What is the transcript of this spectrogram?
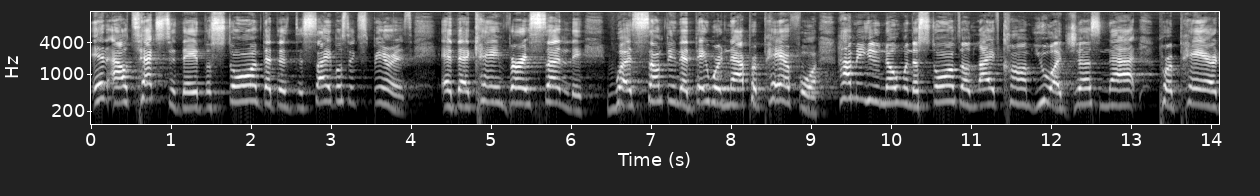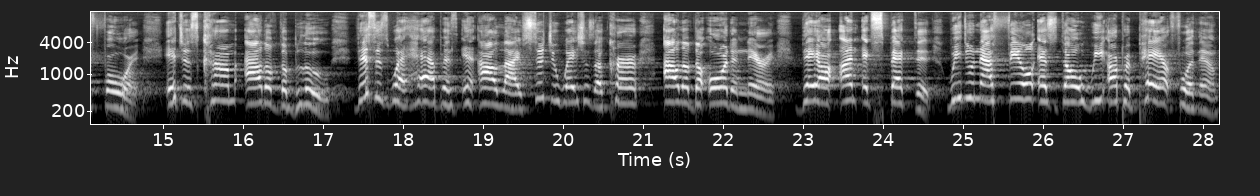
In our text today, the storm that the disciples experienced and that came very suddenly was something that they were not prepared for. How many of you know when the storms of life come, you are just not prepared for it? It just come out of the blue. This is what happens in our life. Situations occur out of the ordinary. They are unexpected. We do not feel as though we are prepared for them.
